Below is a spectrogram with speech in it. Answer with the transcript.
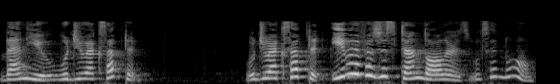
than you, would you accept it? Would you accept it? Even if it's just $10, we'll say no.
